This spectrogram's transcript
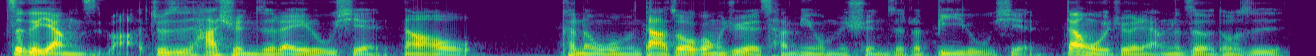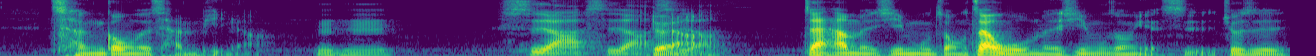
这个样子吧，就是他选择了 A 路线，然后可能我们打造工具的产品我们选择了 B 路线，但我觉得两者都是成功的产品啊。嗯哼，是啊，是啊，对啊，啊在他们心目中，在我们的心目中也是，就是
